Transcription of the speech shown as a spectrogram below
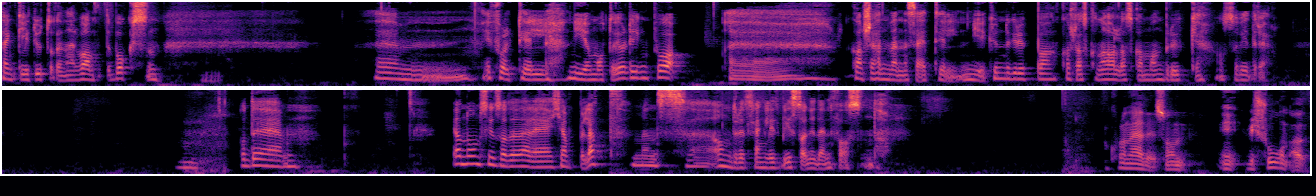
tenke litt ut av den her vante boksen. Um, I forhold til nye måter å gjøre ting på. Uh, kanskje henvende seg til nye kundegrupper. Hva slags kanaler skal man bruke, osv. Mm. Og det Ja, noen syns at det der er kjempelett, mens andre trenger litt bistand i den fasen, da. Hvordan er det sånn visjoner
